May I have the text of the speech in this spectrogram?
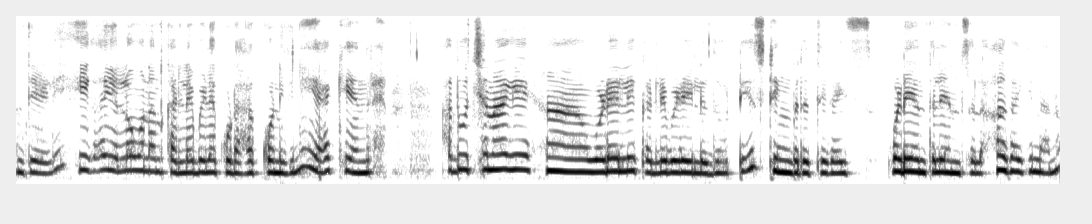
ಅಂಥೇಳಿ ಈಗ ಎಲ್ಲೋ ಒಂದೊಂದು ಕಡಲೆಬೇಳೆ ಕೂಡ ಹಾಕ್ಕೊಂಡಿದ್ದೀನಿ ಯಾಕೆ ಅಂದರೆ ಅದು ಚೆನ್ನಾಗಿ ವಡೆಯಲ್ಲಿ ಕಡಲೆಬೇಳೆ ಇಲ್ಲದು ಟೇಸ್ಟ್ ಹಿಂಗೆ ಬರುತ್ತೆ ಗೈಸ್ ವಡೆ ಅಂತಲೇ ಅನಿಸಲ್ಲ. ಹಾಗಾಗಿ ನಾನು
